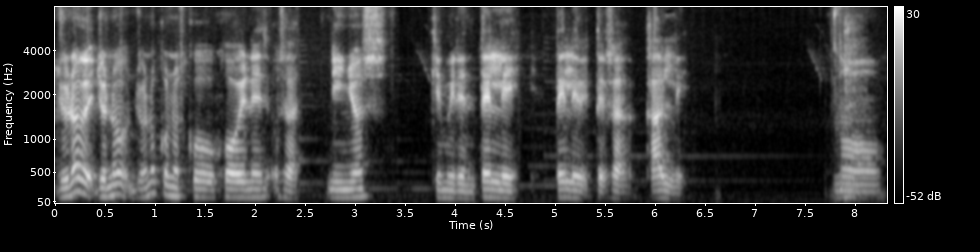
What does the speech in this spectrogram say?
Yo no, yo no, yo no conozco jóvenes, o sea, niños que miren tele, tele, te- o sea, cable. No,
